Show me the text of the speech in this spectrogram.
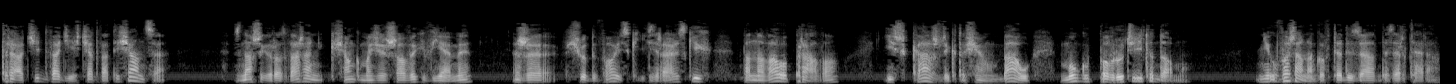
traci dwadzieścia dwa tysiące. Z naszych rozważań ksiąg mojżeszowych wiemy, że wśród wojsk izraelskich panowało prawo, iż każdy, kto się bał, mógł powrócić do domu. Nie uważano go wtedy za dezertera.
